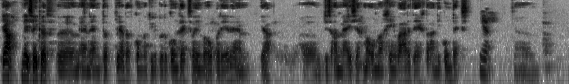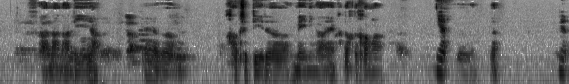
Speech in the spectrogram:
Ja, nee, zeker. Ehm, en en dat, ja, dat komt natuurlijk door de context waarin we opereren. En ja, ehm, het is aan mij, zeg maar, om dan geen waarde te hechten aan die context. Ja, Ehm, aan, aan, aan die, ja, ja, ehm, geaccepteerde meningen en gedachtegangen. ja, ja. ja.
